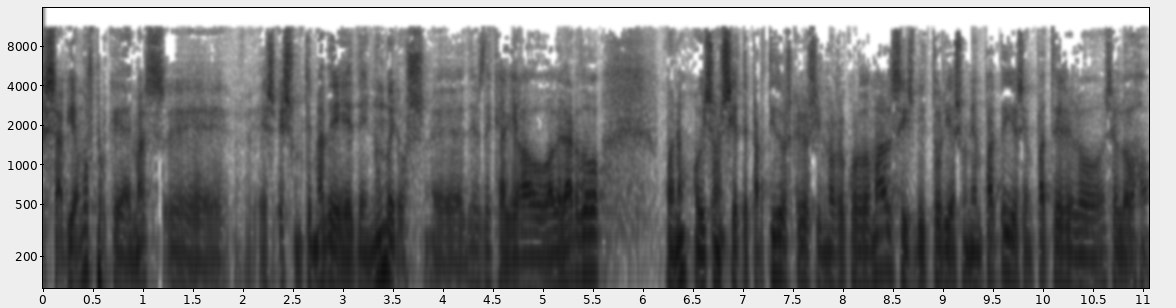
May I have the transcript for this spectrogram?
sabíamos porque además eh, es, es, un tema de, de números. Eh, desde que ha llegado Abelardo, bueno, hoy son siete partidos, creo, si no recuerdo mal, seis victorias, un empate, y ese empate se lo, se lo,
